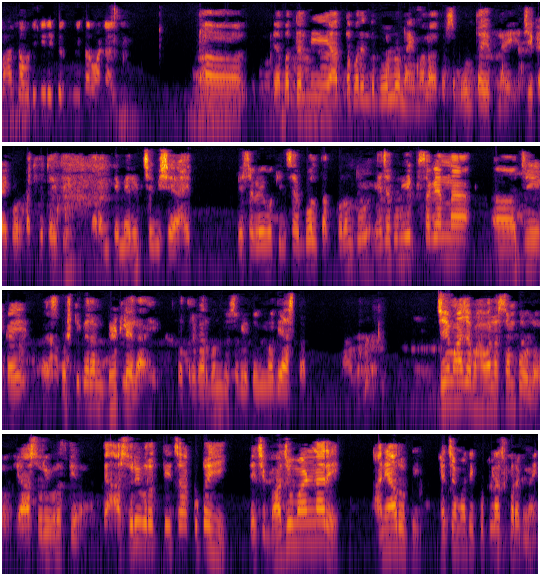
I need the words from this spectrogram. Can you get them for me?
भाषा होती ती देखील तुम्ही सर्वांनी ऐकली. त्याबद्दल मी आतापर्यंत बोललो नाही. मला तसं बोलता येत नाही. जे काही कोर्टात होतंय ते. कारण ते मेरिटचे विषय आहेत. ते सगळे वकील साहेब बोलतात. परंतु ह्याच्यातून एक सगळ्यांना जे काही स्पष्टीकरण भेटलेलं आहे. पत्रकार बंधू सगळे तुम्ही मध्ये असतात. जे माझ्या भावाला संपवलं या आसुरी वृत्तीनं त्या आसुरी वृत्तीचा कुठंही त्याची बाजू मांडणारे आणि आरोपी ह्याच्यामध्ये कुठलाच फरक नाही.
